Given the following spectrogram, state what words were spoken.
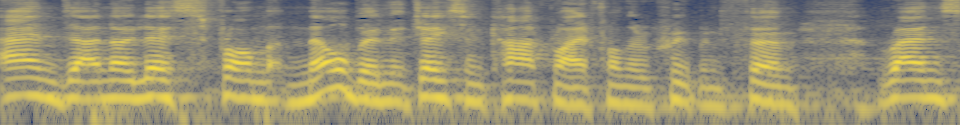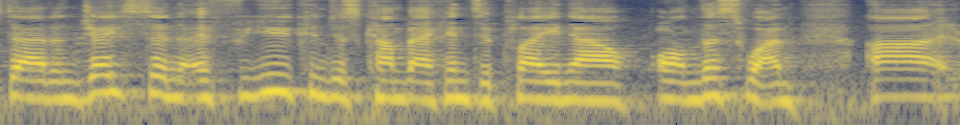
and uh, no less from Melbourne, Jason Cartwright from the recruitment firm Randstad. And Jason, if you can just come back into play now on this one. Uh,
